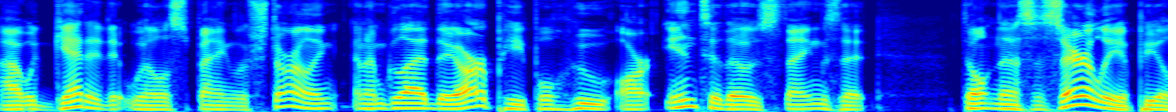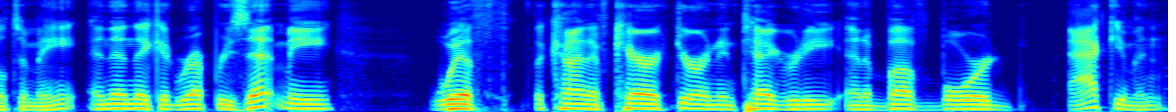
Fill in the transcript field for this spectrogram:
I would get it at Willis Spangler Starling. And I'm glad they are people who are into those things that don't necessarily appeal to me. And then they could represent me with the kind of character and integrity and above board acumen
